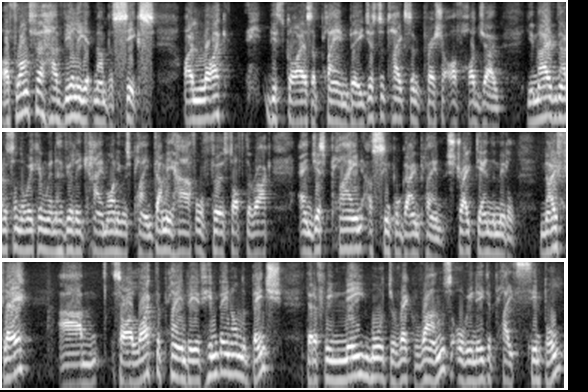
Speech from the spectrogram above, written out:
I've gone for Havili at number six. I like this guy as a plan B just to take some pressure off Hodgo. You may have noticed on the weekend when Havili came on, he was playing dummy half or first off the ruck and just playing a simple game plan straight down the middle. No flair, um, so I like the plan B of him being on the bench. That if we need more direct runs or we need to play simple,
